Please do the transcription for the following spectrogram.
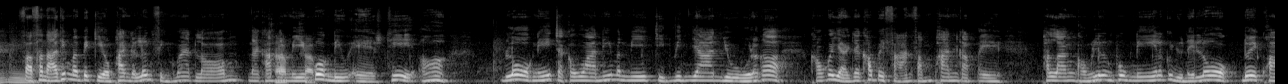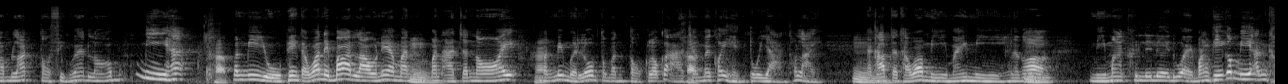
มอืมศาสนาที่มันไปเกี่ยวพันกับเรื่องสิ่งแวดล้อมนะครับครับมันมีครับพวกดิวเอจที่เออโลกนี้จักรวาลนี้มันมีจิตวิญญาณอยู่แล้วก็ เขาก็อยากจะเข้าไปสารสัมพันธ์กับไอ้พลังของเรื่องพวกนี้แล้วก็อยู่ในโลกด้วยความรักต่อสิ่งแวดล้อมมีฮะครับมันมีอยู่เพียงแต่ว่าในบ้านเราเนี่ยมันอืมมันอาจจะน้อยฮะมันไม่เหมือนโลกตะวันตก เราก็อาจครัจะบไม่ค่อยเห็นตัวอย่างเท่าไหร่อืมนะครับ แต่ถามว่ามีไหมมีแล้วก็อืมมีมากขึ้นเรื่อยๆด้วย บางทีก็มีอันข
